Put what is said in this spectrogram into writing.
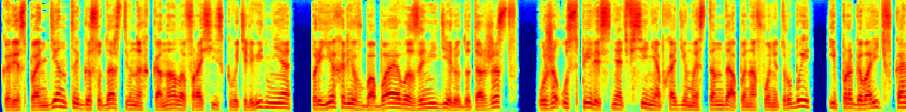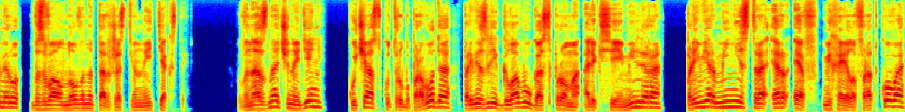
Корреспонденты государственных каналов российского телевидения приехали в Бабаево за неделю до торжеств, уже успели снять все необходимые стендапы на фоне трубы и проговорить в камеру взволнованно торжественные тексты. В назначенный день к участку трубопровода привезли главу «Газпрома» Алексея Миллера, премьер-министра РФ Михаила Фродкова,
